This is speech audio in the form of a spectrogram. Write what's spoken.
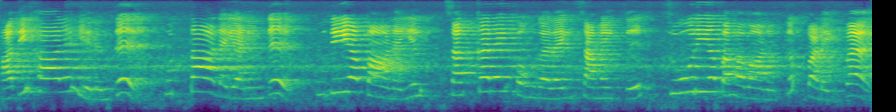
அதிகாலை எழுந்து புத்தாடை அணிந்து புதிய பானையில் சர்க்கரை பொங்கலை சமைத்து சூரிய பகவானுக்கு படைப்பர்.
